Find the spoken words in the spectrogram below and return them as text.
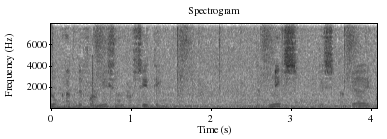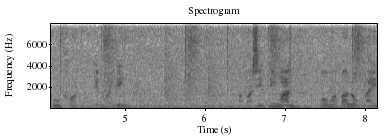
Look at the formation of seating that makes this a very comfort in riding. Capacity man o mapalong ride.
